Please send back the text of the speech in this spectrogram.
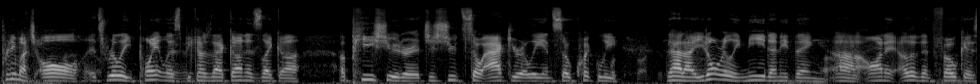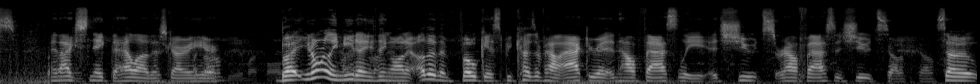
pretty much all. It's really pointless because that gun is like a a pea shooter. It just shoots so accurately and so quickly that uh, you don't really need anything uh, on it other than focus. And I snaked the hell out of this guy right here. But you don't really need anything on it other than focus because of how accurate and how fastly it shoots or how fast it shoots. So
